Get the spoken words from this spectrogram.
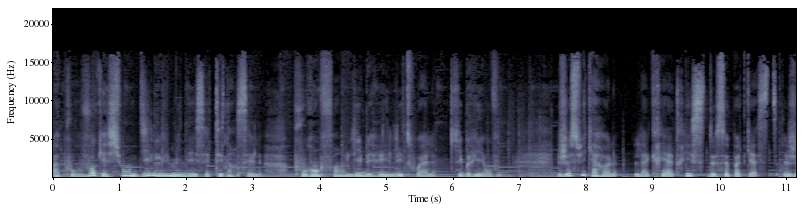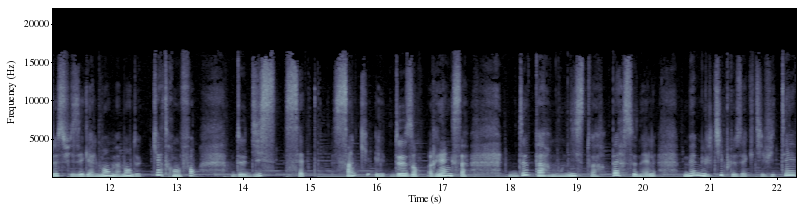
a pour vocation d'illuminer cette étincelle pour enfin libérer l'étoile qui brille en vous. Je suis Carole, la créatrice de ce podcast. Je suis également maman de 4 enfants de 10, 7 5 et 2 ans, rien que ça. De par mon histoire personnelle, mes multiples activités,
